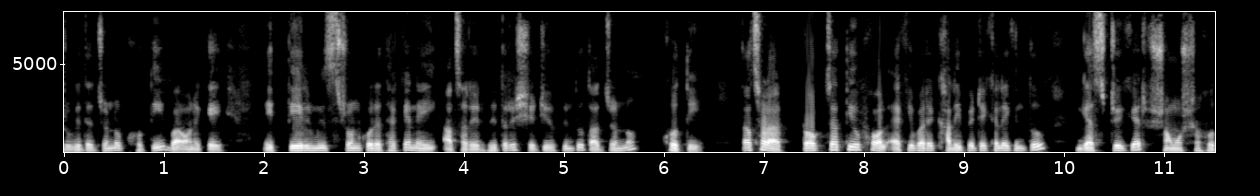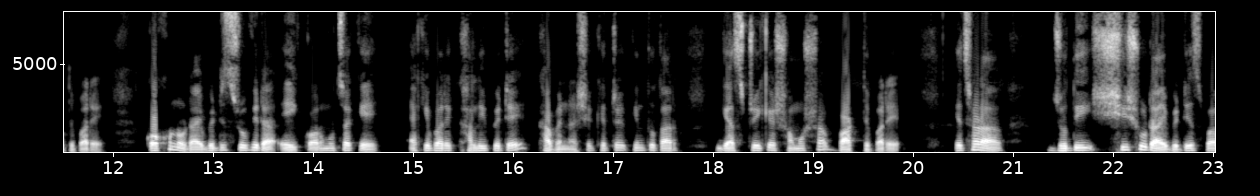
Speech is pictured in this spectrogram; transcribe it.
রোগীদের জন্য ক্ষতি বা অনেকেই এই তেল মিশ্রণ করে থাকেন, এই আচারের ভিতরে সেটিও কিন্তু তার জন্য ক্ষতি। তাছাড়া টক জাতীয় ফল একেবারে খালি পেটে খেলে কিন্তু গ্যাস্ট্রিকের সমস্যা হতে পারে। কখনো ডায়াবেটিস রোগীরা এই কর্মচাকে একেবারে খালি পেটে খাবেন না। সেক্ষেত্রে কিন্তু তার গ্যাস্ট্রিকের সমস্যা বাড়তে পারে। এছাড়া যদি শিশু ডায়াবেটিস বা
